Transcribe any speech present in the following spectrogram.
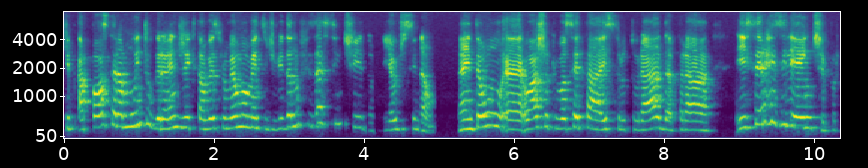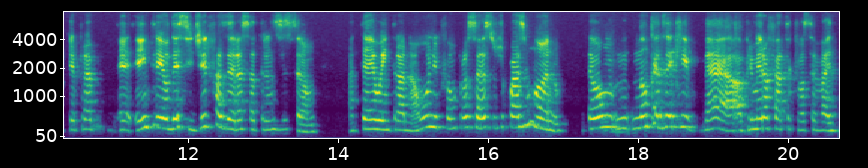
que a aposta era muito grande e que talvez para o meu momento de vida não fizesse sentido. E eu disse não. Né? Então, é, eu acho que você está estruturada para e ser resiliente, porque para é, entre eu decidir fazer essa transição até eu entrar na Uni, foi um processo de quase um ano. Então, não quer dizer que né, a primeira oferta que você vai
